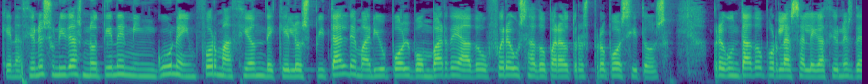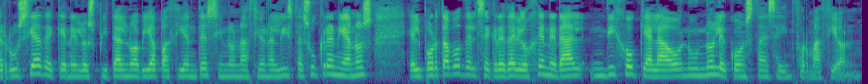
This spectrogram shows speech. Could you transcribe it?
que Naciones Unidas no tiene ninguna información de que el hospital de Mariupol bombardeado fuera usado para otros propósitos. Preguntado por las alegaciones de Rusia de que en el hospital no había pacientes sino nacionalistas ucranianos, el portavoz del secretario general dijo que a la ONU no le consta esa información.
